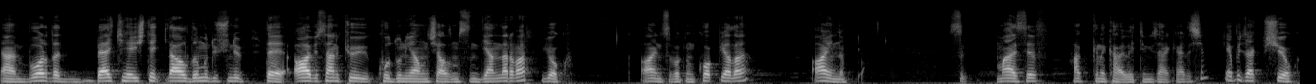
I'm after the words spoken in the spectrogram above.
Yani bu arada belki hashtag'le aldığımı düşünüp de abi sen köy kodunu yanlış yazmışsın diyenler var. Yok. Aynısı bakın kopyala. Aynı. Maalesef hakkını kaybettin güzel kardeşim. Yapacak bir şey yok.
